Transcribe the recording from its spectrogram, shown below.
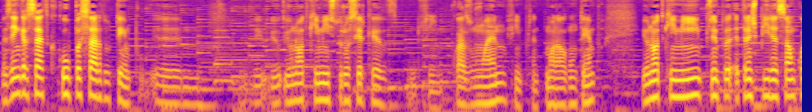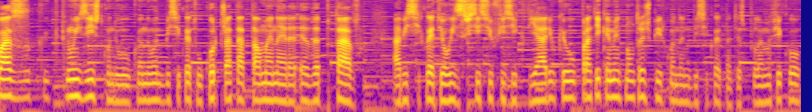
Mas é engraçado que com o passar do tempo, uh, eu, eu, noto que em mim isso durou cerca de enfim, quase um ano, enfim, portanto demora algum tempo eu noto que em mim, por exemplo, a transpiração quase que, que, não existe. Quando eu, quando eu ando de bicicleta, o corpo já está de tal maneira adaptado à bicicleta e ao exercício físico diário que eu praticamente não transpiro quando ando de bicicleta. Portanto, esse problema ficou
